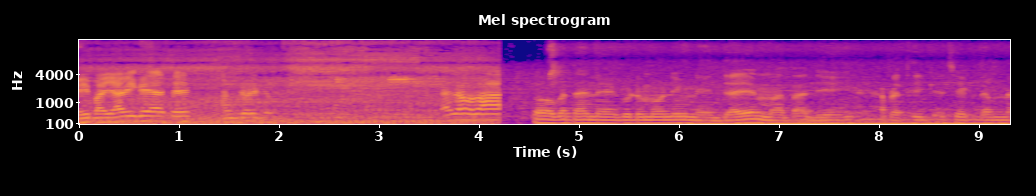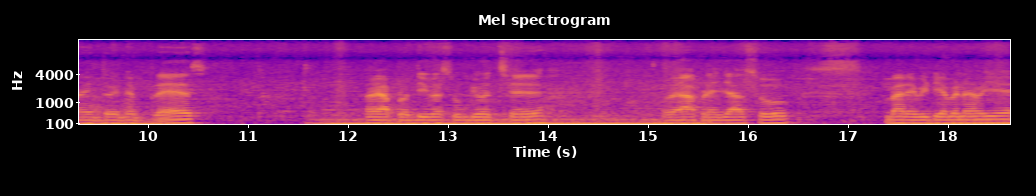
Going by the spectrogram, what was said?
બે ભાઈ આવી ગયા છે. આમ જોઈ લો. હેલો તો બધાને ગુડ મોર્નિંગ ને જય માતાજી. આપણે થઈ ગયા છે એકદમ નાઈ ધોઈને ફ્રેશ હવે આપણો દિવસ ઉગ્યો છે. હવે આપણે જાશું. બારે વીડિયો બનાવીએ.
